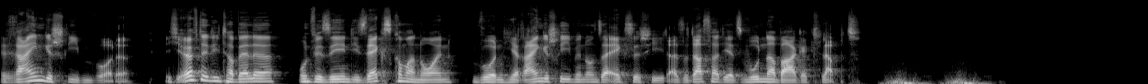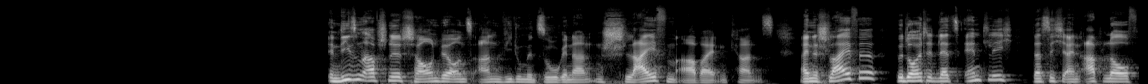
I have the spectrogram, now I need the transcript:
reingeschrieben wurde. Ich öffne die Tabelle und wir sehen, die 6,9 wurden hier reingeschrieben in unser Excel-Sheet. Also das hat jetzt wunderbar geklappt. In diesem Abschnitt schauen wir uns an, wie du mit sogenannten Schleifen arbeiten kannst. Eine Schleife bedeutet letztendlich, dass sich ein Ablauf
